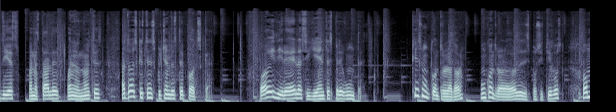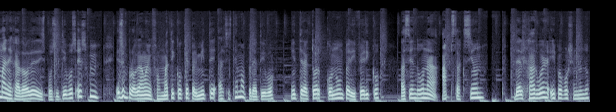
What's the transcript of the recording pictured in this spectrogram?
días, buenas tardes, buenas noches a todos que estén escuchando este podcast. Hoy diré las siguientes preguntas. ¿Qué es un controlador? Un controlador de dispositivos o manejador de dispositivos es un, es un programa informático que permite al sistema operativo interactuar con un periférico haciendo una abstracción del hardware y proporcionando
